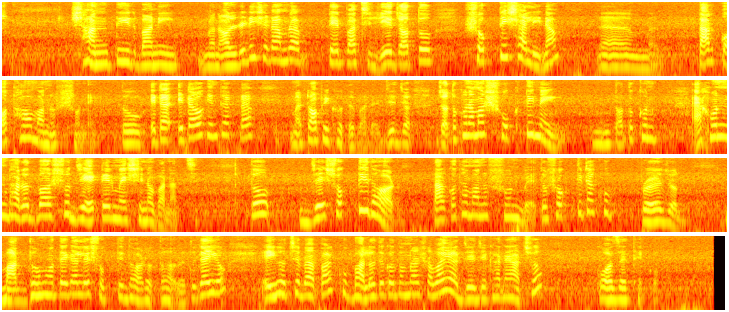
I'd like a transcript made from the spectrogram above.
শান্তির বাণী মানে অলরেডি সেটা আমরা টের পাচ্ছি যে যত শক্তিশালী না তার কথাও মানুষ শোনে। তো এটা, এটাও কিন্তু একটা টপিক হতে পারে যে যতক্ষণ আমার শক্তি নেই ততক্ষণ এখন ভারতবর্ষ জেটের মেশিনও বানাচ্ছে। তো যে শক্তিধর তার কথা মানুষ শুনবে। তো শক্তিটা খুব প্রয়োজন। মাধ্যম হতে গেলে শক্তিধর হতে হবে। তো যাই হোক, এই হচ্ছে ব্যাপার। খুব ভালো থেকো তোমরা সবাই, আর যে যেখানে আছো কজে থেকো।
